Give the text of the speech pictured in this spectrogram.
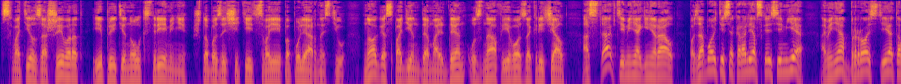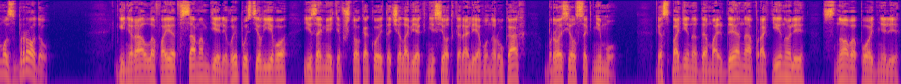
схватил за шиворот и притянул к стремени, чтобы защитить своей популярностью. Но господин де Мальден, узнав его, закричал «Оставьте меня, генерал! Позаботьтесь о королевской семье, а меня бросьте этому сброду!» Генерал Лафайет в самом деле выпустил его и, заметив, что какой-то человек несет королеву на руках, бросился к нему. Господина де Мальдена прокинули, снова подняли.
